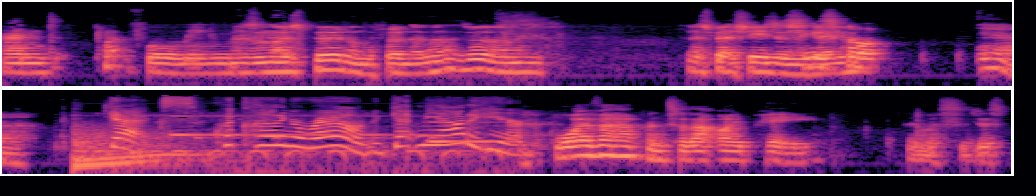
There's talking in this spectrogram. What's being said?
and platforming. There's a nice bird on the front of that as well. I mean, I expect she's in the She's game. got, yeah. Gex, quit clowning around and get me out of here. Whatever happened to that IP? They must have just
